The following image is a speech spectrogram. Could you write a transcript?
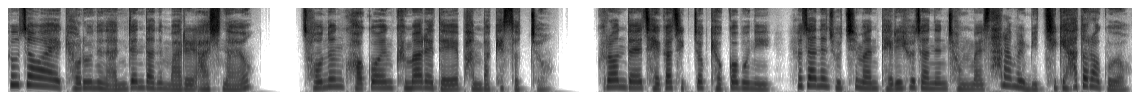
효자와의 결혼은 안 된다는 말을 아시나요? 저는 과거엔 그 말에 대해 반박했었죠. 그런데 제가 직접 겪어보니 효자는 좋지만 대리 효자는 정말 사람을 미치게 하더라고요.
